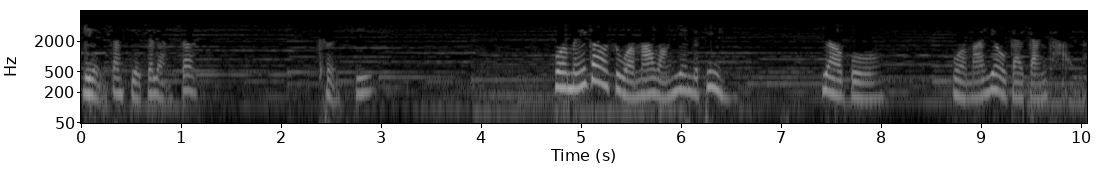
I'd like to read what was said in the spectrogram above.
脸上写着两字儿：可惜。我没告诉我妈王艳的病，要不我妈又该感慨了。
